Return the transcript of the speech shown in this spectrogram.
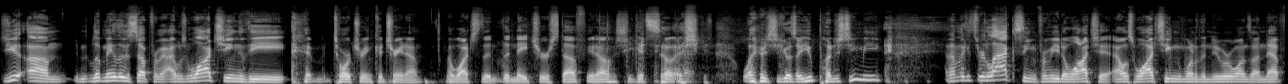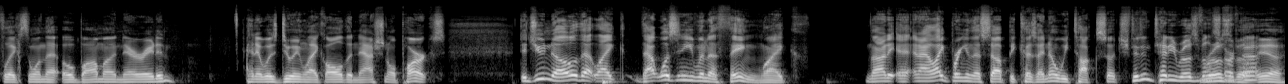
do you um let me look this up for me. I was watching the torturing Katrina. I watched the the nature stuff. You know, she gets so she, why she goes, "Are you punishing me?" And I'm like, it's relaxing for me to watch it. I was watching one of the newer ones on Netflix, the one that Obama narrated, and it was doing like all the national parks. Did you know that like that wasn't even a thing? Like, not. And I like bringing this up because I know we talk such Didn't Teddy Roosevelt, Roosevelt, start that? yeah.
